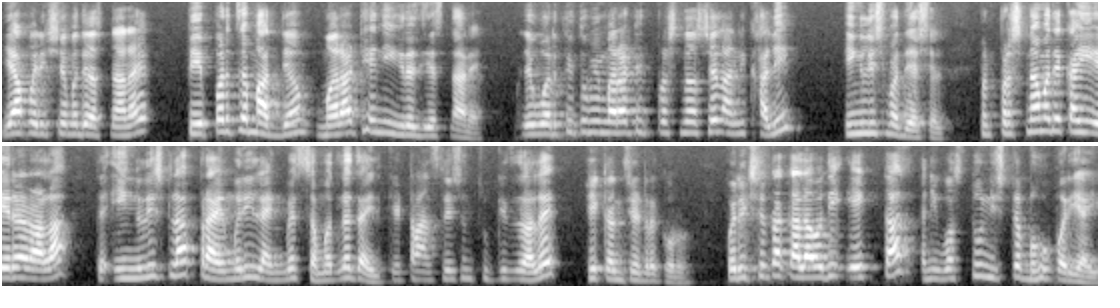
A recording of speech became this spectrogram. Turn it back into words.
या परीक्षेमध्ये असणार आहे. पेपरचं माध्यम मराठी आणि इंग्रजी असणार आहे. म्हणजे वरती तुम्ही मराठीत प्रश्न असेल आणि खाली इंग्लिशमध्ये असेल. पण प्रश्नामध्ये काही एरर आला तर इंग्लिशला प्रायमरी लँग्वेज समजलं जाईल. की ट्रान्सलेशन चुकीचं झालंय हे कन्सिडर करून. परीक्षेचा कालावधी एक तास आणि वस्तुनिष्ठ बहुपर्यायी.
